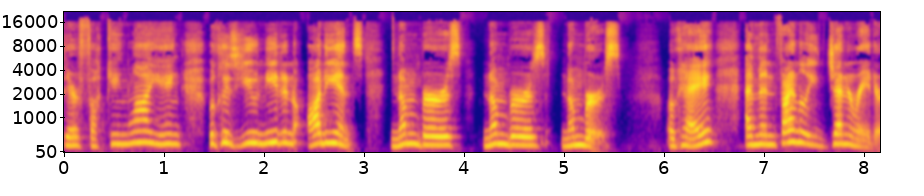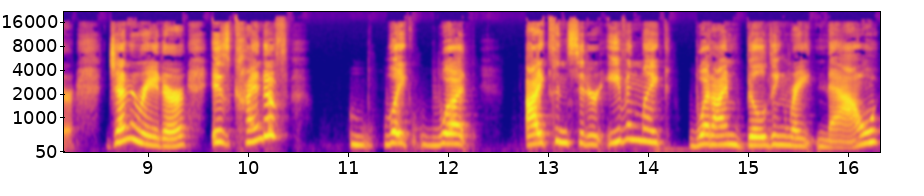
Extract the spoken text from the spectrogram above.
they're fucking lying because you need an audience. Numbers, numbers, numbers. Okay. And then finally, generator. Generator is kind of like what I consider even like what I'm building right now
